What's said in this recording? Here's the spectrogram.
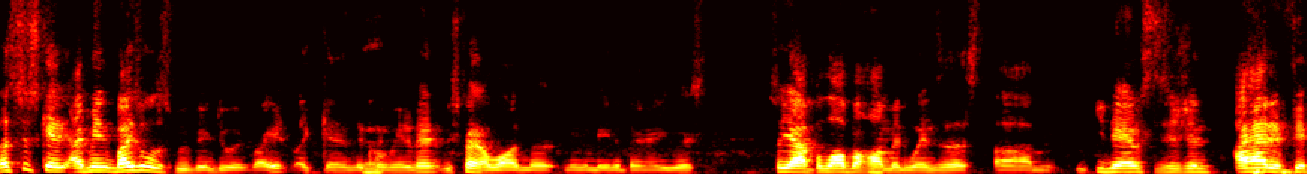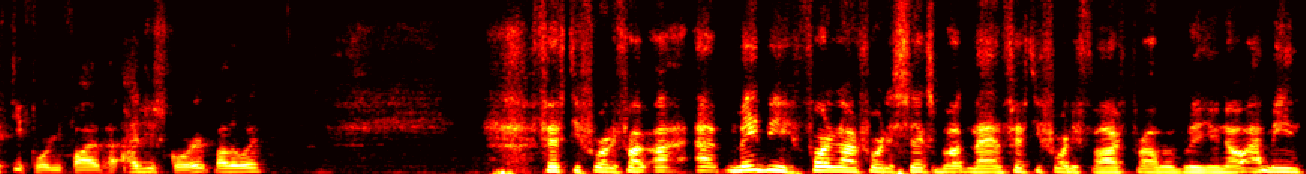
Let's just get. I mean, might as well just move into it, right? Like in the yeah. co-main event, we spent a lot in the in the main event, anyways. So yeah, Belal Muhammad wins a um, unanimous decision. I had it 50-45. How'd you score it, by the way? 50 45 uh, uh, maybe 49 46 but man 50 45 probably you know i mean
